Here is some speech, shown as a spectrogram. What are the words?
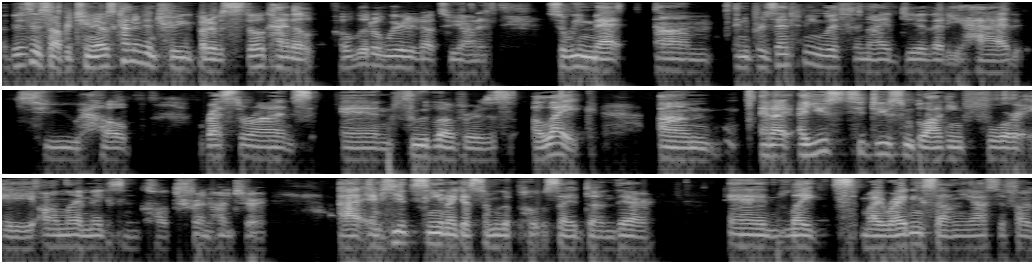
a business opportunity, I was kind of intrigued, but I was still kind of a little weirded out to be honest. So we met, um, and he presented me with an idea that he had to help restaurants and food lovers alike. Um, and I, I used to do some blogging for a online magazine called Trend Hunter, uh, and he had seen, I guess, some of the posts I had done there, and liked my writing style. And he asked if I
